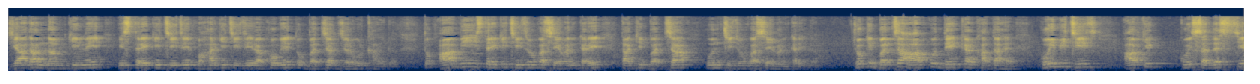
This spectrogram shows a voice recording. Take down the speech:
ज़्यादा नमकीने, इस तरह की चीज़ें, बाहर की चीज़ें रखोगे तो बच्चा ज़रूर खाएगा। तो आप भी इस तरह की चीज़ों का सेवन करें, ताकि बच्चा उन चीज़ों का सेवन करेगा। क्योंकि बच्चा आपको देखकर खाता है। कोई भी चीज़ आपके कोई सदस्य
